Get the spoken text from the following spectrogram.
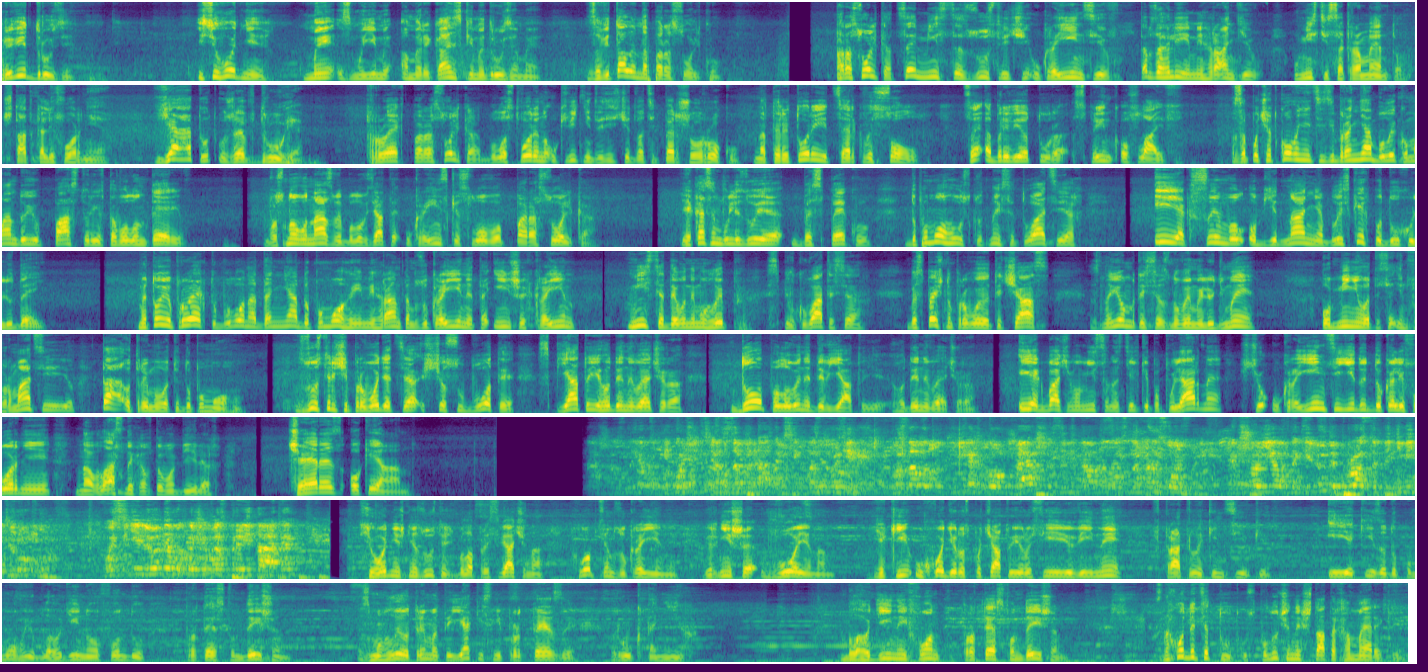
Привіт, друзі! І сьогодні ми з моїми американськими друзями завітали на парасольку. Парасолька це місце зустрічі українців та взагалі емігрантів у місті Сакраменто, штат Каліфорнія. Я тут уже вдруге. Проект Парасолька було створено у квітні 2021 року на території церкви Сол. Це абревіатура Spring of Life. Започатковані ці зібрання були командою пасторів та волонтерів. В основу назви було взяте українське слово парасолька, яка символізує безпеку, допомогу у скрутних ситуаціях і як символ об'єднання близьких по духу людей. Метою проекту було надання допомоги іммігрантам з України та інших країн, місця, де вони могли б спілкуватися, безпечно проводити час, знайомитися з новими людьми, обмінюватися інформацією та отримувати допомогу. Зустрічі проводяться щосуботи з 5 години вечора до половини 9 години вечора. І як бачимо, місце настільки популярне, що українці їдуть до Каліфорнії на власних автомобілях через океан. Нашого знайомства хочеться запитати всіх вас, друзі. Можливо, тут є, хто вперше завітав до нас на парасольку. Якщо є от такі люди, просто підніміть руку. Ось є люди, ми хочемо вас привітати. Сьогоднішня зустріч була присвячена хлопцям з України, вірніше воїнам, які у ході розпочатої Росією війни втратили кінцівки, і які за допомогою благодійного фонду Протез Foundation змогли отримати якісні протези рук та ніг. Благодійний фонд Протез Foundation знаходиться тут, у Сполучених Штатах Америки,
